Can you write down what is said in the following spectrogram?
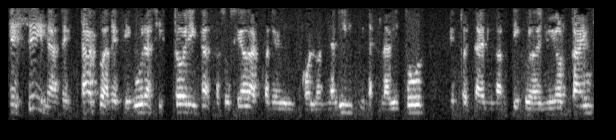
decenas de estatuas de figuras históricas asociadas con el colonialismo y la esclavitud, esto está en un artículo de New York Times,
